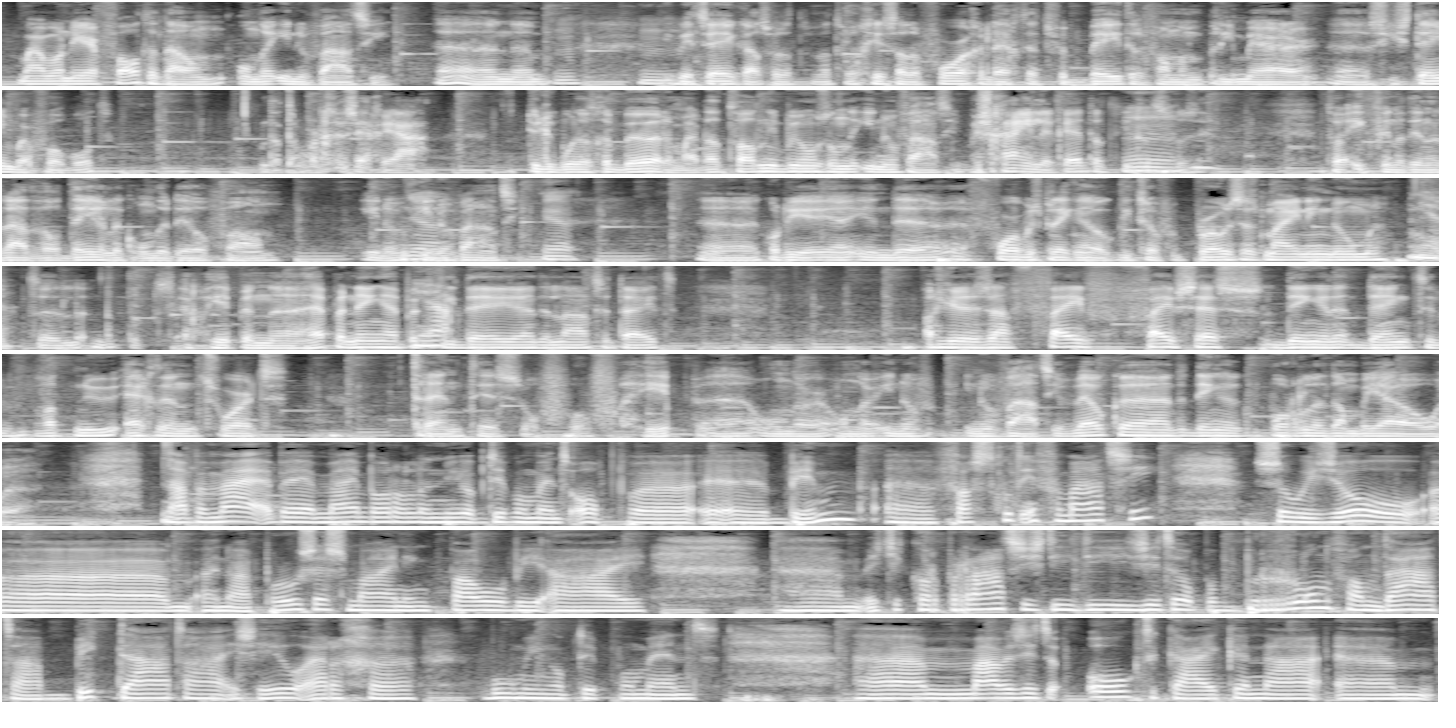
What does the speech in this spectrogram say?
maar wanneer valt het dan onder innovatie? En, eh, Ik weet zeker, als we wat we gisteren hadden voorgelegd... het verbeteren van een primair eh, systeem bijvoorbeeld... dat er wordt gezegd, ja, natuurlijk moet het gebeuren... maar dat valt niet bij ons onder innovatie. Waarschijnlijk, hè, dat hij dat zo zegt. Terwijl ik vind het inderdaad wel degelijk onderdeel van inno- Ja. innovatie. Ja. Eh, ik hoorde je in de voorbespreking ook iets over process mining noemen. Ja. Dat, eh, dat, dat is echt hip en eh, happening, heb ik Ja. het idee de laatste tijd. Als je dus aan vijf, vijf, zes dingen denkt, wat nu echt een soort trend is of, of hip onder, onder inno- innovatie. Welke dingen borrelen dan bij jou? Nou, bij mij, bij mij borrelen nu op dit moment op eh, eh, BIM, eh, vastgoedinformatie. Sowieso ehm naar process mining, Power BI. Ehm, weet je, corporaties die, die zitten op een bron van data. Big data is heel erg booming op dit moment. Ehm, maar we zitten ook te kijken naar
